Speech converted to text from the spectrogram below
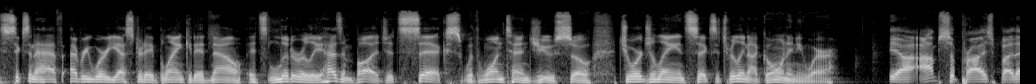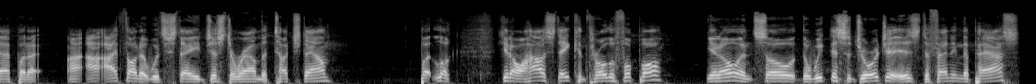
Six and a half everywhere yesterday, blanketed. Now it's literally, it hasn't budged. It's six with 110 juice. So Georgia laying six, it's really not going anywhere. Yeah, I'm surprised by that, but I, I, I thought it would stay just around the touchdown. But look, you know, Ohio State can throw the football, you know, and so the weakness of Georgia is defending the pass.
